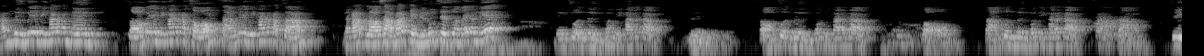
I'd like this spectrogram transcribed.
ครับหนึ่งก็ยังมีค่าเท่ากับหนึ่งสองก็ยังมีค่าเท่ากับสองสามก็ยังมีค่าเท่ากับสามนะครับ เราสามารถเขียนในรูปเศษส่วนได้ดังนี้หนึ่งส่วนหนึ่งก็มีค่าเท่ากับหนึ่งสองส่วนหนึ่งก็มีค่าเท่ากับสองสามส่วนหนึ่งก็มีค่าเท่ากับสามสี่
